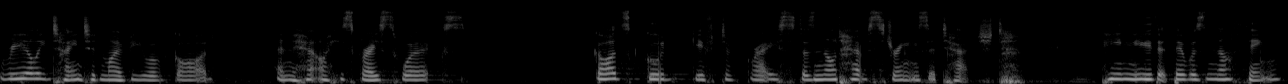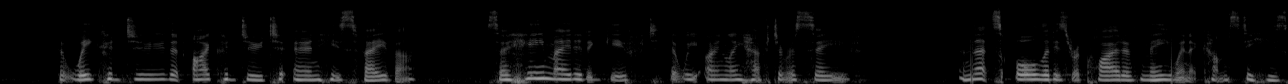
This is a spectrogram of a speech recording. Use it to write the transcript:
really tainted my view of God and how His grace works. God's good gift of grace does not have strings attached. He knew that there was nothing that we could do, that I could do to earn His favour. So He made it a gift that we only have to receive. And that's all that is required of me when it comes to His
